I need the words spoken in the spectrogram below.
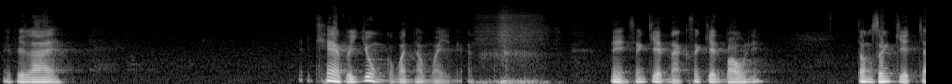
ไม่เป็นไร แค่ไปยุ่งกับมันทำไมเนี่ยนี่สังเกตหนัก สังเกตเบานี่ต้องสังเกตใจ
